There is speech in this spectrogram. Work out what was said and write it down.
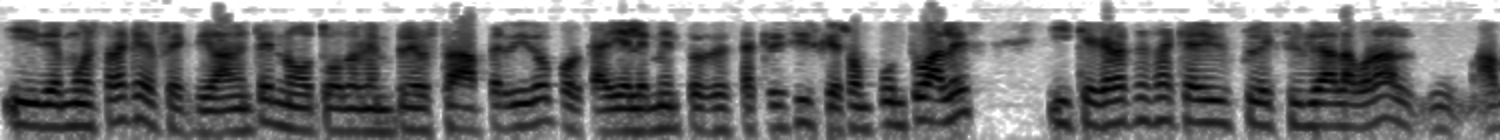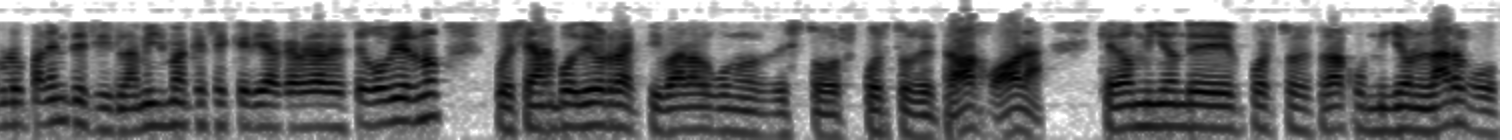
y demuestra que efectivamente no todo el empleo está perdido porque hay elementos de esta crisis que son puntuales y que gracias a que hay flexibilidad laboral, abro paréntesis, la misma que se quería cargar este gobierno, pues se han podido reactivar algunos de estos puestos de trabajo. Ahora, queda un millón de puestos de trabajo, un millón largo,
